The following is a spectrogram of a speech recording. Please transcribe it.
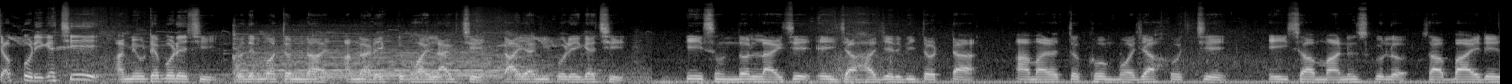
চপ পড়ে গেছি। আমি উঠে পড়েছি ওদের মতন নয় আমার একটু ভয় লাগছে তাই আমি পড়ে গেছি। কি সুন্দর লাগছে এই জাহাজের ভিতরটা আমার তো খুব মজা হচ্ছে। এই সব মানুষগুলো সব বাইরের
